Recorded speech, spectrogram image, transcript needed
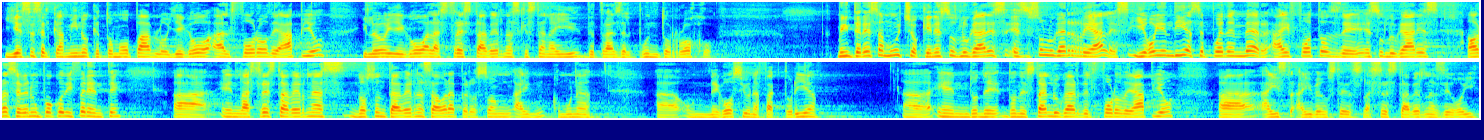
Y ese es el camino que tomó Pablo. Llegó al foro de Apio y luego llegó a las tres tabernas que están ahí detrás del punto rojo. Me interesa mucho que en esos lugares, esos son lugares reales y hoy en día se pueden ver, hay fotos de esos lugares, ahora se ven un poco diferente. Ah, en las tres tabernas, no son tabernas ahora, pero son, hay como una, ah, un negocio, una factoría, ah, en donde, donde está el lugar del foro de Apio, ahí, ahí ven ustedes las tres tabernas de hoy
